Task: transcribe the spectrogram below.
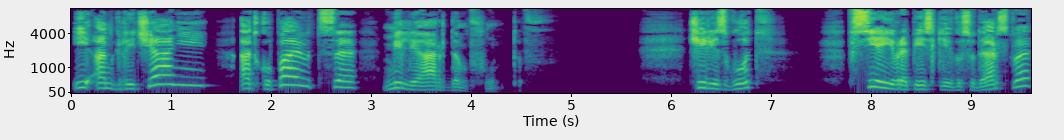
и англичане откупаются миллиардом фунтов. Через год все европейские государства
